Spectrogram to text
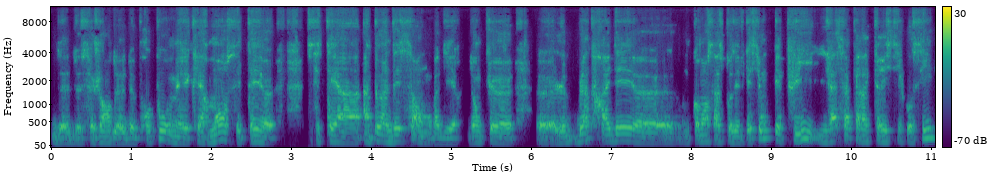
de, ce genre de, de, propos, mais clairement c'était euh, c'était un, un, peu indécent, on va dire. Donc le Black Friday, on commence à se poser des questions, et puis il a sa caractéristique aussi,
